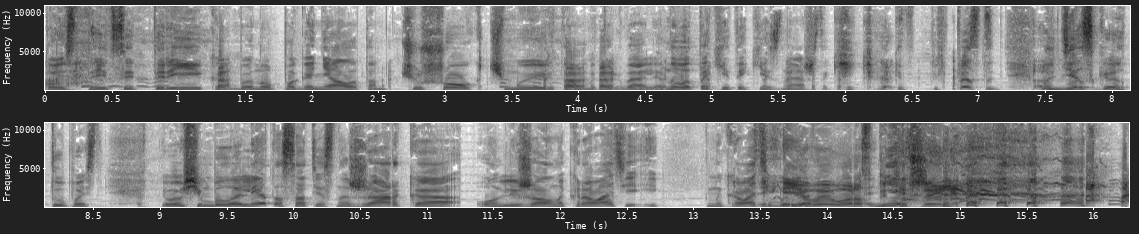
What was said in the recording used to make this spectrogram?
То есть 33, как бы, ну, погоняло там чушок, чмырь там и так далее. Ну, вот такие-такие, знаешь, такие, просто, ну, детская тупость. В общем, было лето, соответственно, жарко, он лежал на кровати, и на кровати были... И вы его распетушили.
